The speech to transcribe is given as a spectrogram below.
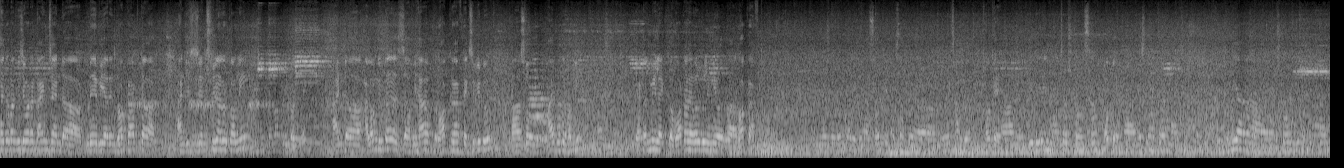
Hyderabad Vijayawada Times and uh, today we are in Rockraft uh, and this is in Srinagar Colony in Colony. And uh, along with us uh, we have Rockraft Executive. Uh, so hi brother, how are you? Yeah, tell me like uh, what are available in your uh, Rockraft? Yes, I think that there are so many types of units are there. Okay. Uh, we deal in natural stones. Okay. Uh, just like natural stone. We are uh, are different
